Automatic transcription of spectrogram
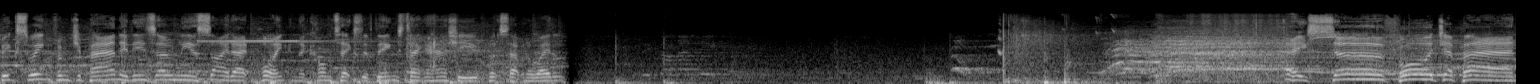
Big swing from Japan. It is only a side out point in the context of things. Takahashi puts that one away. A serve for Japan.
